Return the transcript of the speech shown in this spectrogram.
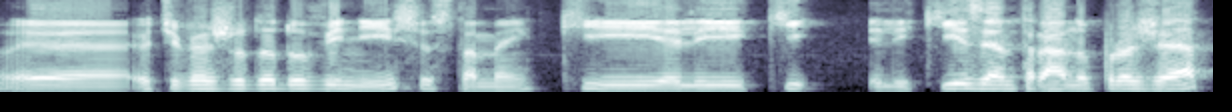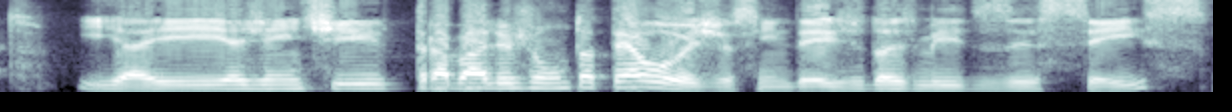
é, eu tive a ajuda do Vinícius também, que ele, que ele quis entrar no projeto e aí a gente trabalha junto até hoje, assim, desde 2016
